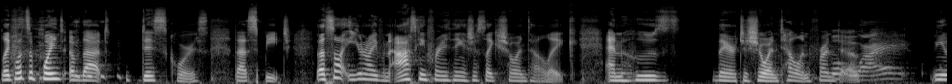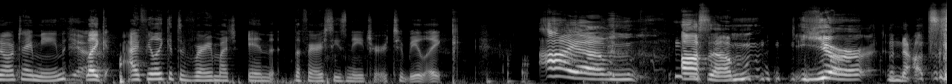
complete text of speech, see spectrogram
Like what's the point of that discourse, that speech? That's not you're not even asking for anything. It's just like show and tell like and who's there to show and tell in front of. why? You know what I mean? Yeah. Like I feel like it's very much in the Pharisees' nature to be like, I am awesome. You're nuts.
